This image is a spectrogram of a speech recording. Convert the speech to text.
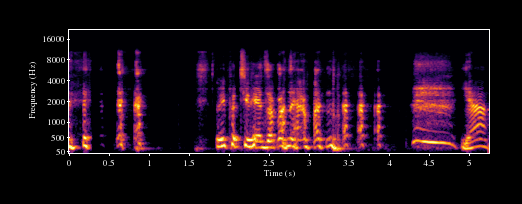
let me put two hands up on that one yeah.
